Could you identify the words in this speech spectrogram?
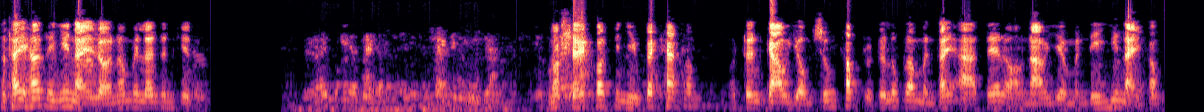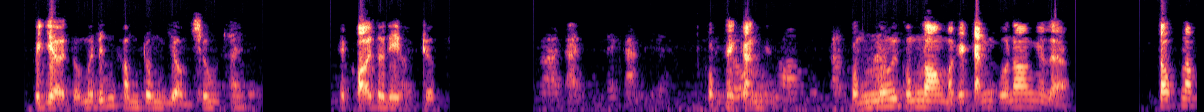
Nó thấy hết ở dưới này rồi nó mới lên trên kia được. Nó sẽ có cái nhiều cách khác lắm. Ở trên cao dồn xuống thấp rồi tới lúc đó mình thấy à thế rồi hồi nào giờ mình đi dưới này không? Bây giờ tôi mới đứng không trung dồn xuống thấy cái cõi tôi đi hồi trước. Cũng thấy cảnh cũng núi cũng non mà cái cảnh của nó như là tốt lắm,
